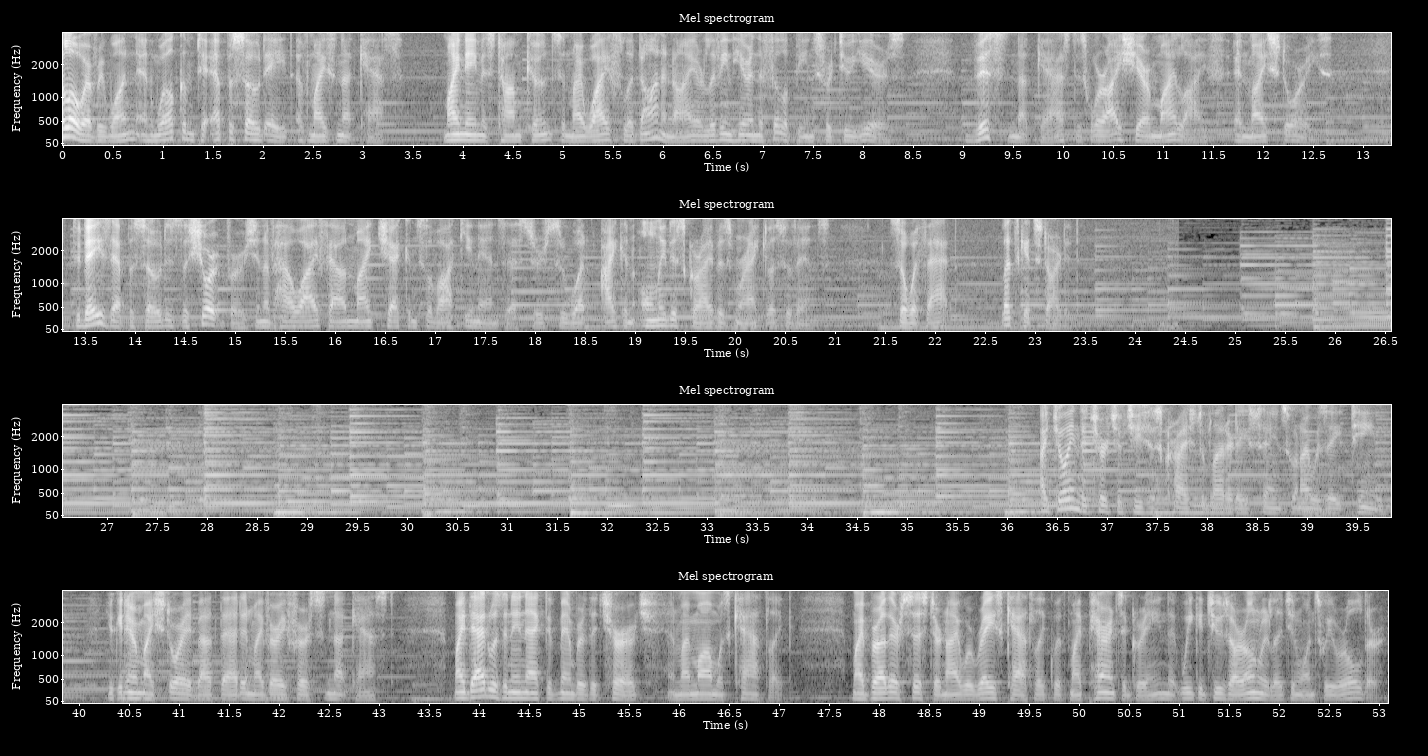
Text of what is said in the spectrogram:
Hello, everyone, and welcome to episode 8 of my Nutcast. My name is Tom Kuntz, and my wife, LaDon, and I are living here in the Philippines for two years. This Nutcast is where I share my life and my stories. Today's episode is the short version of how I found my Czech and Slovakian ancestors through what I can only describe as miraculous events. So, with that, let's get started. I joined the Church of Jesus Christ of Latter day Saints when I was 18. You can hear my story about that in my very first Nutcast. My dad was an inactive member of the church, and my mom was Catholic. My brother, sister, and I were raised Catholic, with my parents agreeing that we could choose our own religion once we were older.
